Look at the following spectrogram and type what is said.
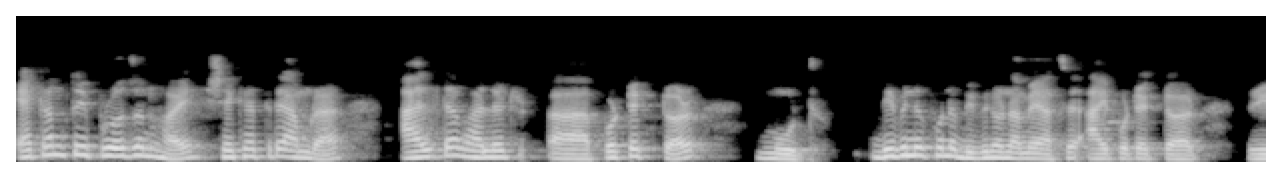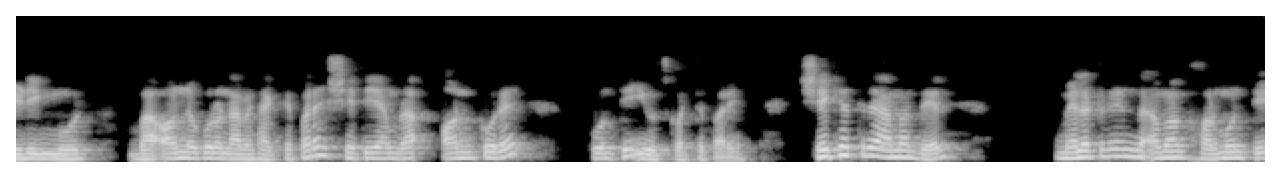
একান্তই প্রয়োজন হয় সেক্ষেত্রে আমরা আল্ট্রাভায়োলেট প্রোটেক্টর মুড বিভিন্ন ফোনে বিভিন্ন নামে আছে আই প্রোটেক্টর, রিডিং মুড বা অন্য কোনো নামে থাকতে পারে সেটি আমরা অন করে ফোনটি ইউজ করতে পারি। সেক্ষেত্রে আমাদের মেলাটোনিন নামক হরমোনটি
